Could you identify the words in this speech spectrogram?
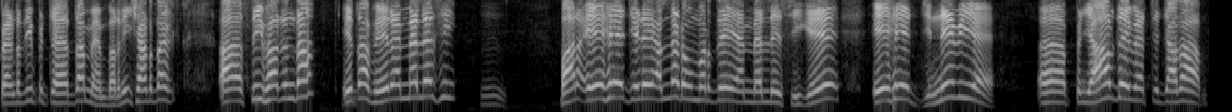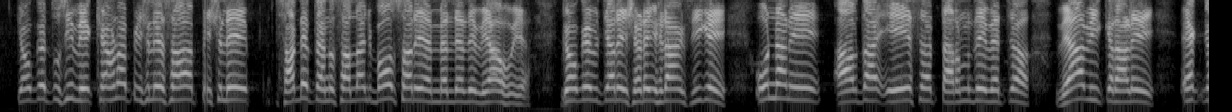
ਪਿੰਡ ਦੀ ਪੰਚਾਇਤ ਦਾ ਮੈਂਬਰ ਨਹੀਂ ਛੱਡਦਾ। ਅਸਤੀਫਾ ਦਿੰਦਾ ਇਹ ਤਾਂ ਫੇਰ ਐਮਐਲਏ ਸੀ। ਪਰ ਇਹ ਜਿਹੜੇ ਅੱਲੜ ਉਮਰ ਦੇ ਐਮਐਲਏ ਸੀਗੇ ਇਹ ਜਿੰਨੇ ਵੀ ਹੈ ਪੰਜਾਬ ਦੇ ਵਿੱਚ ਜ਼ਿਆਦਾ ਕਿਉਂਕਿ ਤੁਸੀਂ ਵੇਖਿਆ ਹੋਣਾ ਪਿਛਲੇ ਸਾਲ ਪਿਛਲੇ ਸਾਢੇ ਤਿੰਨ ਸਾਲਾਂ 'ਚ ਬਹੁਤ ਸਾਰੇ ਐਮਐਲਏ ਦੇ ਵਿਆਹ ਹੋਏ ਆ। ਕਿਉਂਕਿ ਵਿਚਾਰੇ ਛੜੇ ਛੜਾਂਗ ਸੀਗੇ। ਉਹਨਾਂ ਨੇ ਆਪਦਾ ਇਸ ਟਰਮ ਦੇ ਵਿੱਚ ਵਿਆਹ ਵੀ ਕਰਾ ਲਏ। ਇੱਕ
